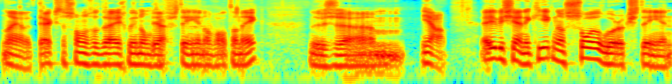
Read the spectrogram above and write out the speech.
Nou ja, de teksten soms wat dreig binnen om Ja. te verstaan of wat dan ik. Dus ehm, ja, even Sjen, ik kijk naar Soilwork staan.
